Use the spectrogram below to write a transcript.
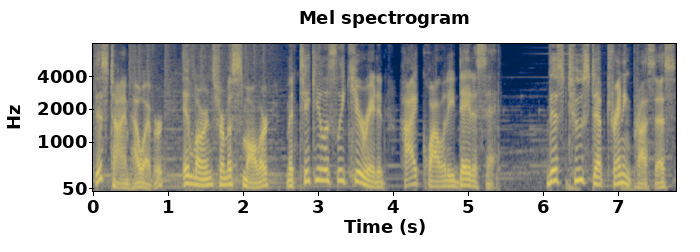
This time, however, it learns from a smaller, meticulously curated, high quality dataset. This two step training process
